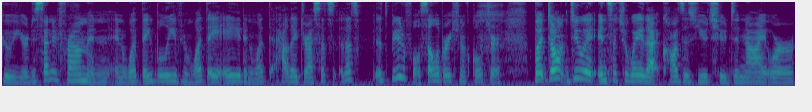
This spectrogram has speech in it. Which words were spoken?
who you're descended from and and what they believed and what they ate and what the, how they dress that's that's it's beautiful celebration of culture. But don't do it in such a way that causes you to deny or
